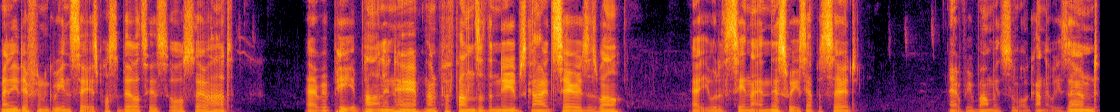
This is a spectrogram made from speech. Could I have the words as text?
Many different Green Cities possibilities, also had a repeated pattern in here, and for fans of the Noob's Guide series as well. Uh, you would have seen that in this week's episode. Uh, we ran with some organically zoned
